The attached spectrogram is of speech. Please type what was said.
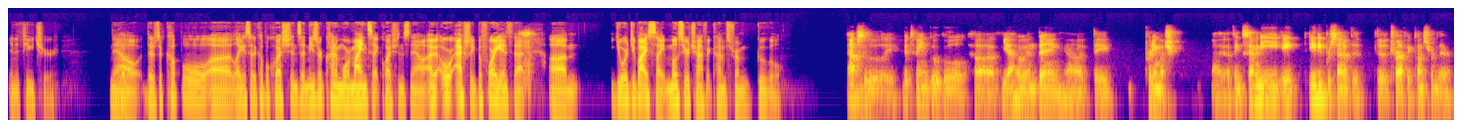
in the future. Now, yep. there's a couple, uh, like I said, a couple questions, and these are kind of more mindset questions now. I, or actually, before I get into that, um, your Dubai site, most of your traffic comes from Google. Absolutely, between Google, uh, Yahoo, and Bing, uh, they pretty much, I think 78, 80% of the, the traffic comes from there.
